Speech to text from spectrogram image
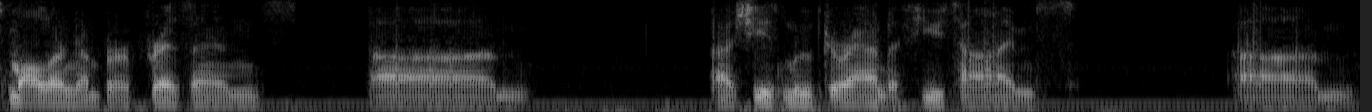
smaller number of prisons. Um, uh, she's moved around a few times. Um,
